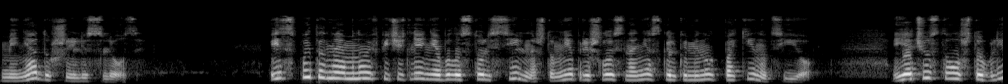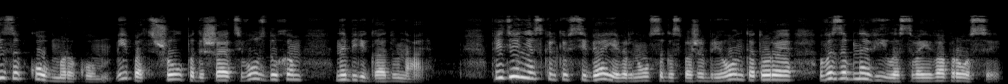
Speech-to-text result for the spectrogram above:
Меня душили слезы. Испытанное мной впечатление было столь сильно, что мне пришлось на несколько минут покинуть ее. Я чувствовал, что близок к обмороку, и подшел подышать воздухом на берега Дуная. Придя несколько в себя, я вернулся к госпоже Брион, которая возобновила свои вопросы.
